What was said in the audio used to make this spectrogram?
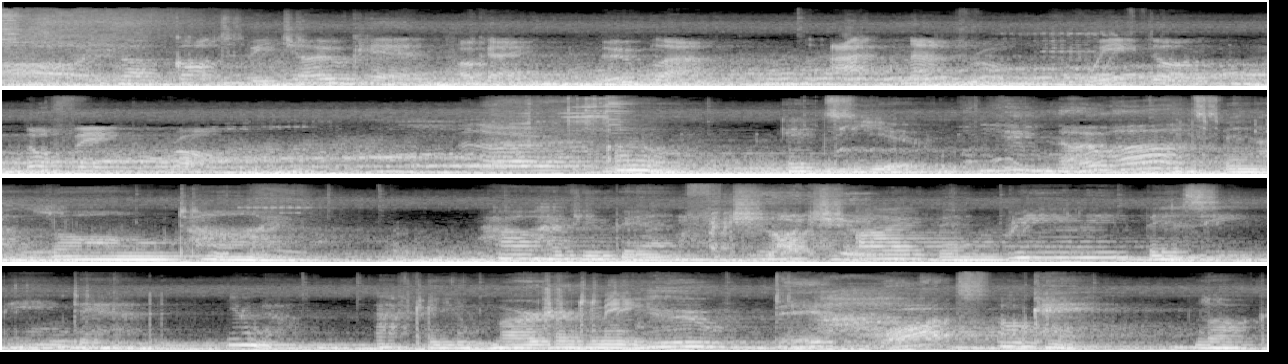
Oh, you have got to be joking. Okay, new plan. Act natural. We've done nothing wrong. Hello. Oh, it's you. You know her? It's been a long time. How have you been? She likes you. I've been really busy being dead. You know, after you murdered me. You did what? Okay, look.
